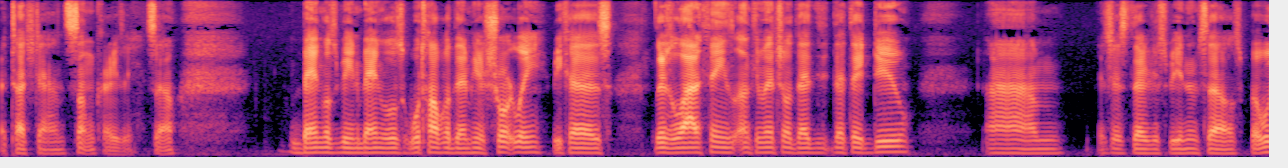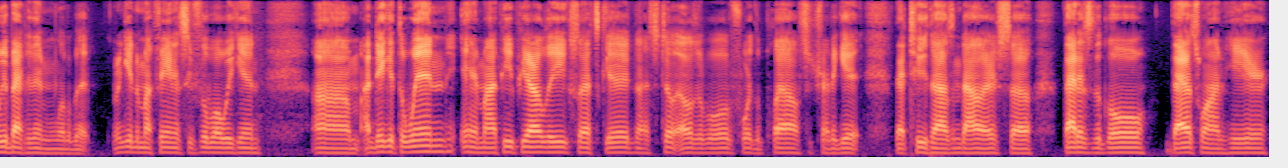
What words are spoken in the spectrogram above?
a touchdown, something crazy. So, Bengals being Bengals, we'll talk about them here shortly because there's a lot of things unconventional that that they do. Um, it's just they're just being themselves. But we'll get back to them in a little bit. We're getting to my fantasy football weekend. Um, I did get the win in my PPR league, so that's good. I'm still eligible for the playoffs to try to get that two thousand dollars. So that is the goal. That is why I'm here.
